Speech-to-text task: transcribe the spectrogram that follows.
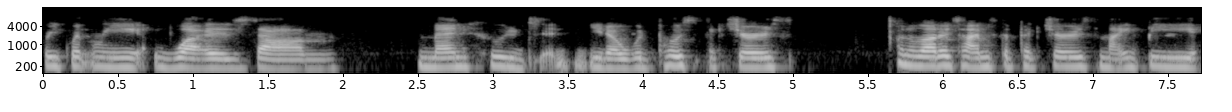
frequently was um, men who you know would post pictures. And a lot of times the pictures might be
